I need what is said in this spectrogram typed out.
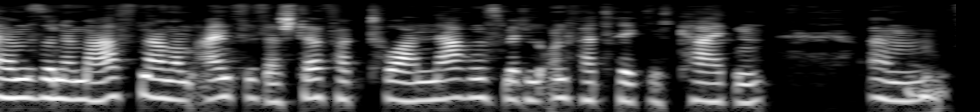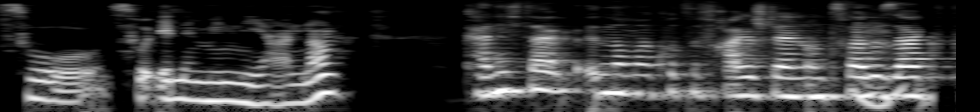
ähm, so eine Maßnahme, um eins dieser Störfaktoren, Nahrungsmittelunverträglichkeiten ähm, mhm. zu, zu eliminieren. Ne? Kann ich da nochmal kurz eine Frage stellen? Und zwar, mhm. du sagst,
